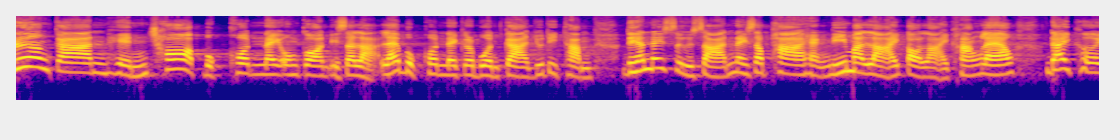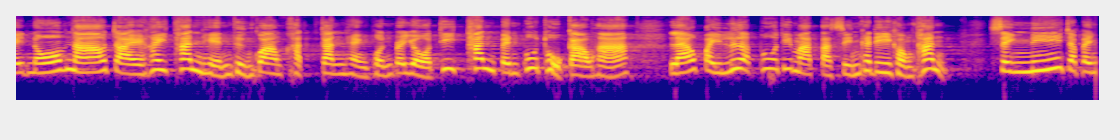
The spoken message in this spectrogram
เรื่องการเห็นชอบบุคคลในองค์กรอิสระ และบุคคลในกระบวนการยุติธรรมดิฉันได้สื่อสารในสภาแห่งนี้มาหลายต่อหลายครั้งแล้ว ได้เคยโน้มน้าวใจให้ท่านเห็นถึงความขัดกันแห่งผลประโยชน์ที่ท่านเป็นผู้ถูกกล่าวหา แล้วไปเลือกผู้ที่มาตัดสินคดีของท่าน สิ่งนี้จะเป็น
